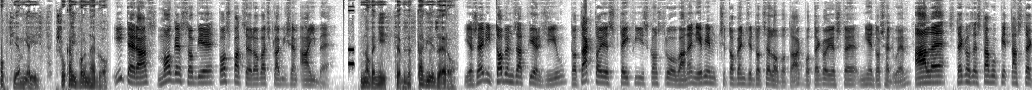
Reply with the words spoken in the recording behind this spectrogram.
Opcje miejsc. Szukaj wolnego. i teraz mogę sobie pospacerować klawiszem A i B. Nowe miejsce w zestawie 0. Jeżeli to bym zatwierdził, to tak to jest w tej chwili skonstruowane. Nie wiem, czy to będzie docelowo tak, bo tego jeszcze nie doszedłem. Ale z tego zestawu 15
